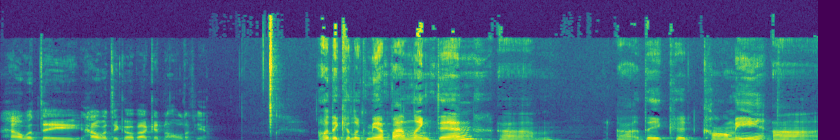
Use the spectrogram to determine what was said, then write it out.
how would they how would they go about getting a hold of you? Oh, they could look me up on LinkedIn. Um, uh, they could call me uh,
